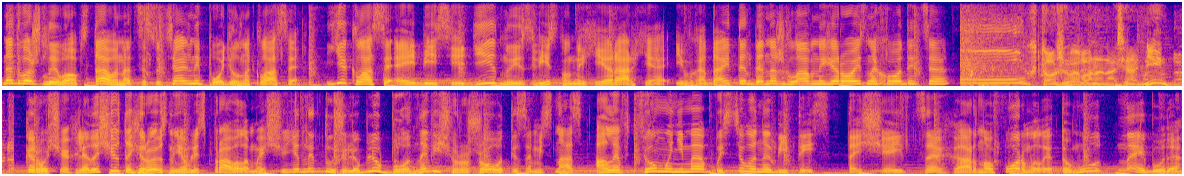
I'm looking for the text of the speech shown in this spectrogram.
Надважлива обставина це соціальний поділ на класи. Є класи A, B, C, D, ну і звісно, в них ієрархія. І вгадайте, де наш главний герой знаходиться. Хто живе в ананасі на дні? Коротше, глядачів та героїв знайомлять з правилами, що я не дуже люблю, бо навіщо розжовувати замість нас. Але в цьому аніме без цього не обійтись. Та ще й це гарно оформили, тому не й буде.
